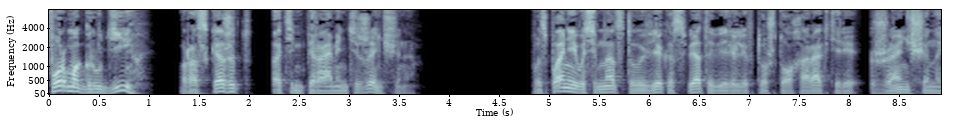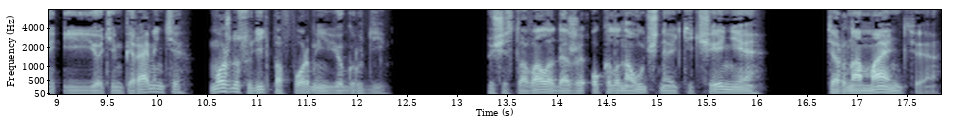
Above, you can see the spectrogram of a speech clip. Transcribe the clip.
Форма груди расскажет о темпераменте женщины. В Испании XVIII века свято верили в то, что о характере женщины и ее темпераменте можно судить по форме ее груди. Существовало даже околонаучное течение терномантия,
